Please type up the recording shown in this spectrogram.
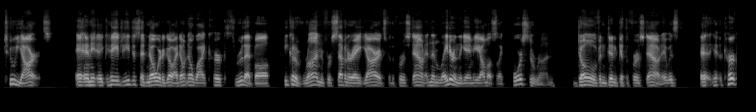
two yards and he, he just had nowhere to go. I don't know why Kirk threw that ball. He could have run for seven or eight yards for the first down, and then later in the game, he almost like forced a run, dove and didn't get the first down. It was it, Kirk.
